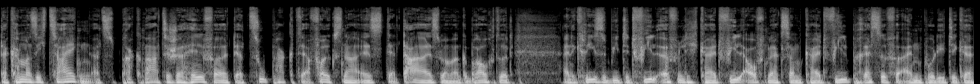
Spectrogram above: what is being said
Da kann man sich zeigen als pragmatischer Helfer, der zupackt, der volksnah ist, der da ist, wenn man gebraucht wird. Eine Krise bietet viel Öffentlichkeit, viel Aufmerksamkeit, viel Presse für einen Politiker.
